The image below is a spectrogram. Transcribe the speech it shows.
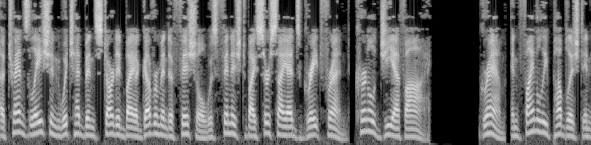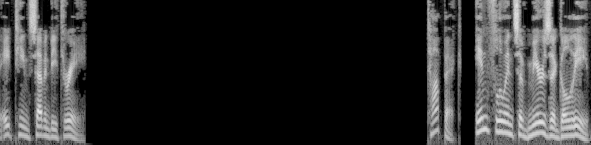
A translation which had been started by a government official was finished by Sir Syed's great friend, Colonel G. F. I. Graham, and finally published in 1873. Influence of Mirza Ghalib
